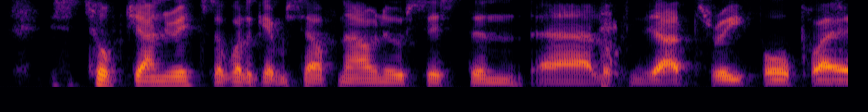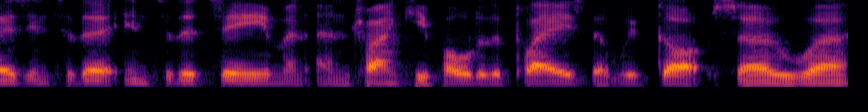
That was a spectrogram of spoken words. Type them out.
it's a tough January because I've got to get myself now a new assistant, uh, looking to add three, four players into the into the team and, and try and keep hold of the players that we've got. So uh,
